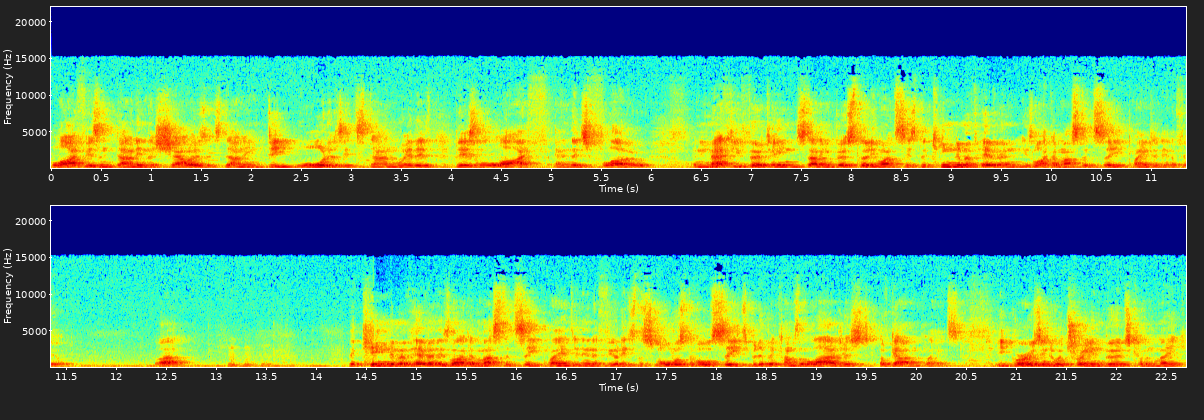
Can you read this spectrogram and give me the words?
Life isn't done in the shallows. It's done in deep waters. It's done where there's there's life and there's flow. And in Matthew 13, starting in verse 31, it says, "The kingdom of heaven is like a mustard seed planted in a field." What? The kingdom of heaven is like a mustard seed planted in a field. It's the smallest of all seeds, but it becomes the largest of garden plants. It grows into a tree, and birds come and make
